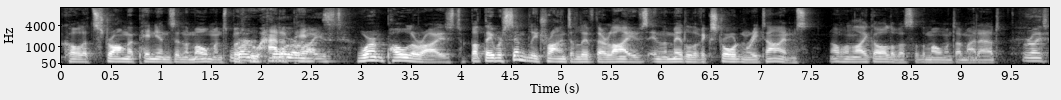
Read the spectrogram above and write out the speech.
call it strong opinions in the moment, but who Weren't had opin- polarised. weren't polarized, but they were simply trying to live their lives in the middle of extraordinary times. Not unlike all of us at the moment, I might add. Right.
